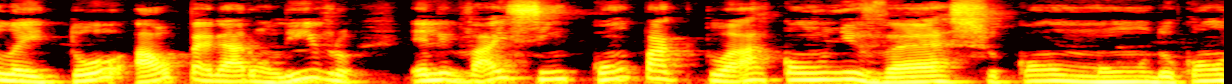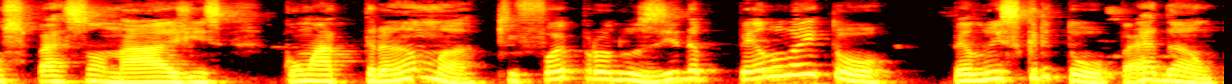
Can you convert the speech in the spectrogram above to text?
leitor, ao pegar um livro, ele vai sim compactuar com o universo, com o mundo, com os personagens, com a trama que foi produzida pelo leitor, pelo escritor, perdão,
